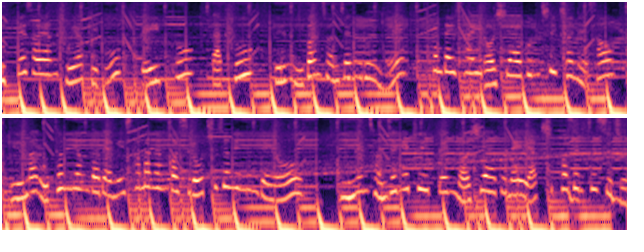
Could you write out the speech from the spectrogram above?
북대서양 조약기구, 네이토, 나토 등 이번 전쟁으로 인해 한 달 사이 러시아군 7천에서 1만 5천 명 가량이 사망한 것으로 추정했는데요. 이는 전쟁에 투입된 러시아군의 약 10% 수준.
